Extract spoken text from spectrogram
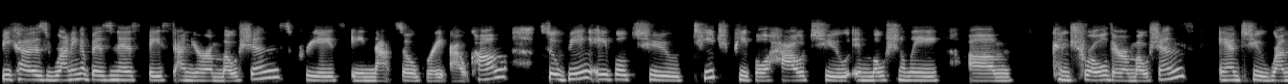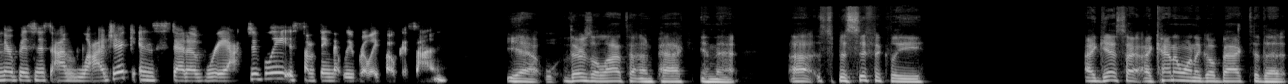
because running a business based on your emotions creates a not so great outcome. So being able to teach people how to emotionally um, control their emotions and to run their business on logic instead of reactively is something that we really focus on. Yeah, there's a lot to unpack in that. Uh, specifically, I guess I, I kind of want to go back to the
